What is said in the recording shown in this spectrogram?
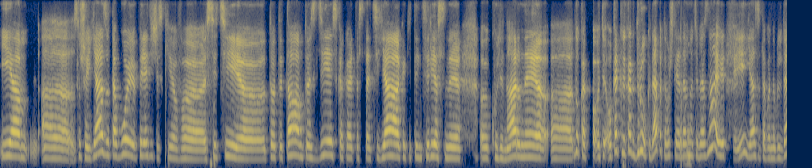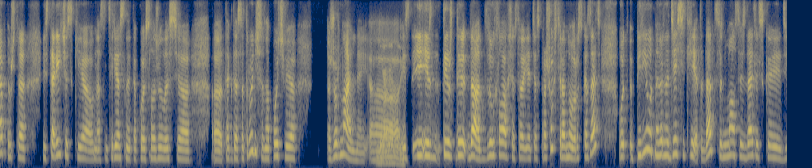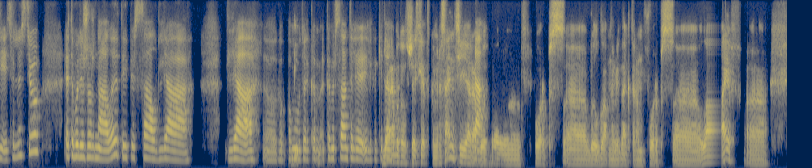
И, э, слушай, я за тобой периодически в сети э, то ты там, то здесь какая-то статья, какие-то интересные э, кулинарные, э, ну, как, как, как друг, да, потому что я давно тебя знаю, и, и я за тобой наблюдаю, потому что исторически у нас интересное такое сложилось э, э тогда сотрудничество на почве журнальной. Да, да, да. Из, из, ты, ты, да, в двух словах сейчас я тебя спрошу все равно рассказать. Вот период, наверное, 10 лет, да, ты занимался издательской деятельностью, это были журналы, ты писал для для, э, по-моему, только коммерсант или, или какие-то... Я работал 6 лет в коммерсанте, я да. работал в Forbes, э, был главным редактором Forbes э, Live.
